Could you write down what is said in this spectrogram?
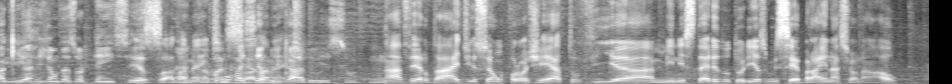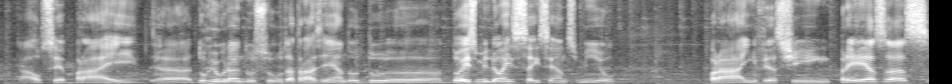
aqui a região das hortênsias. Né? Exatamente. Né? Como vai exatamente. ser aplicado isso? Na verdade, isso é um projeto via Ministério do Turismo e Sebrae Nacional. Tá? O Sebrae uh, do Rio Grande do Sul está trazendo do, 2 milhões e 600 mil para investir em empresas,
